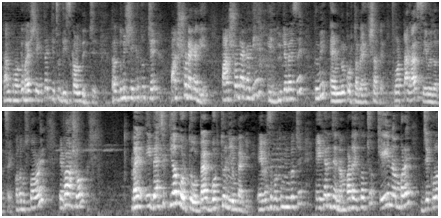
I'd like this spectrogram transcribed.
তাহলে তোমাকে ভাই সেক্ষেত্রে কিছু ডিসকাউন্ট দিচ্ছে। তাহলে তুমি সেক্ষেত্রে হচ্ছে পাঁচশো টাকা দিয়ে, পাঁচশো টাকা দিয়ে এই দুইটা ব্যাচে তুমি এনরোল করতে হবে একসাথে। তোমার টাকা সেভ হয়ে যাচ্ছে। কথা বুঝতে পারবে এবার আসো ভাই, এই ব্যাচে কীভাবে ভর্তি হব নিয়মটা কি? এই ব্যাচে ভর্তি নিয়ম হচ্ছে এখানে যে নাম্বারটা দেখতে পাচ্ছ, এই নাম্বারে যে কোনো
